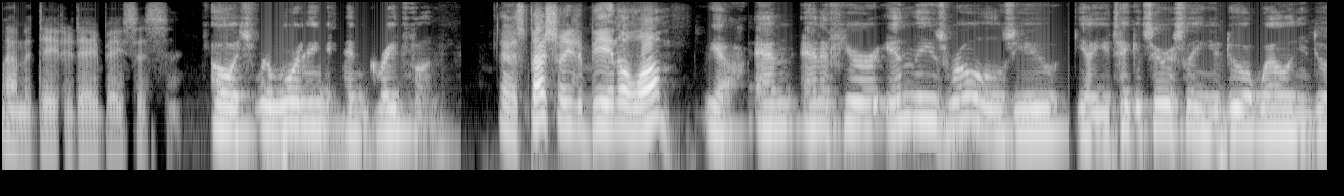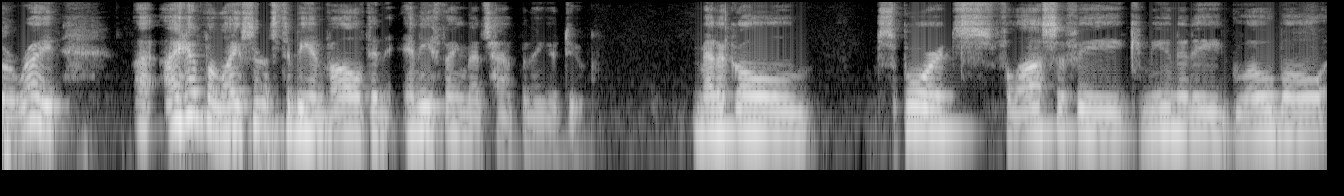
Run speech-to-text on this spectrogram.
on a day to day basis. Oh, it's rewarding and great fun, and especially to be an alum. Yeah, and and if you're in these roles, you you know you take it seriously and you do it well and you do it right. I have the license to be involved in anything that's happening at Duke medical, sports, philosophy, community, global,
